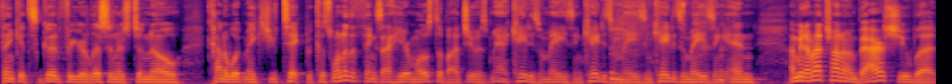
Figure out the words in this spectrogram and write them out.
think it's good for your listeners to know kind of what makes you tick because one of the things I hear most about you is, man, Katie's amazing. Katie's amazing. Katie's amazing. And I mean, I'm not trying to embarrass you, but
